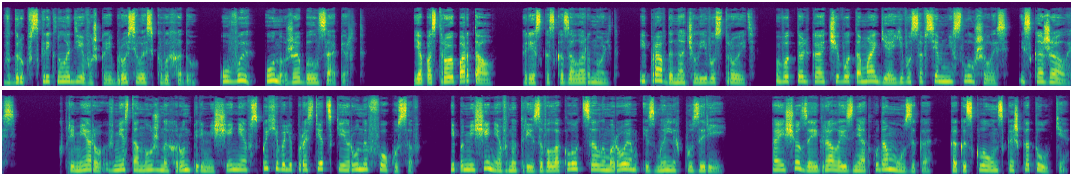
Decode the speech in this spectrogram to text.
Вдруг вскрикнула девушка и бросилась к выходу. Увы, он уже был заперт. «Я построю портал», — резко сказал Арнольд. И правда начал его строить. Вот только от чего-то магия его совсем не слушалась, искажалась. К примеру, вместо нужных рун перемещения вспыхивали простецкие руны фокусов, и помещение внутри заволокло целым роем из мыльных пузырей. А еще заиграла из ниоткуда музыка, как из клоунской шкатулки.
